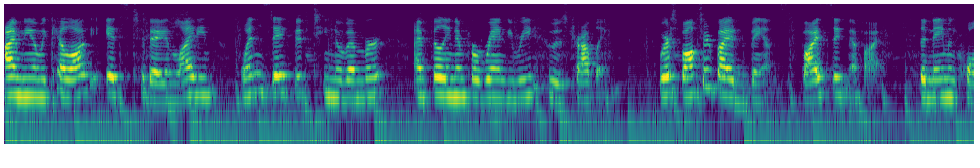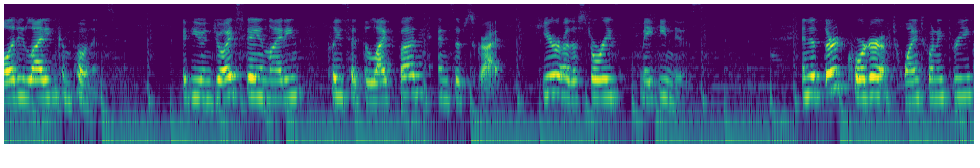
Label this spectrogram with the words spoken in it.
I'm Naomi Kellogg. It's Today in Lighting, Wednesday, 15 November. I'm filling in for Randy Reed, who is traveling. We're sponsored by Advance by Signify, the name and quality lighting components. If you enjoyed Today in Lighting, please hit the like button and subscribe. Here are the stories making news. In the third quarter of 2023,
